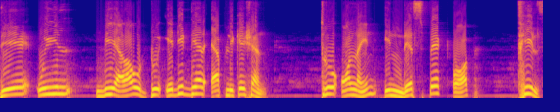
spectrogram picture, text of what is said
they will be allowed to edit their application through online in respect of fields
